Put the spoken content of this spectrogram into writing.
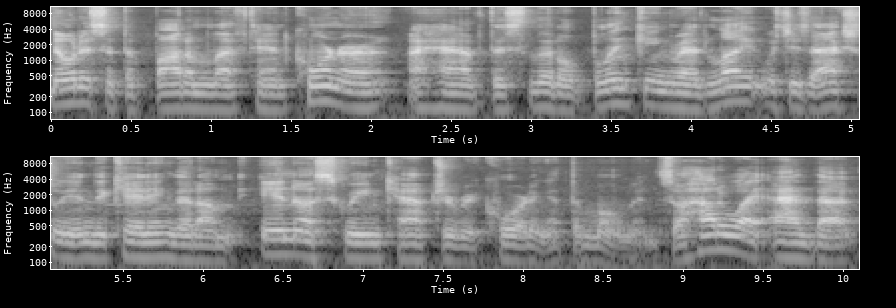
notice at the bottom left hand corner, I have this little blinking red light, which is actually indicating that I'm in a screen capture recording at the moment. So how do I add that?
